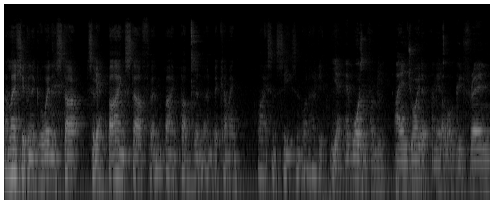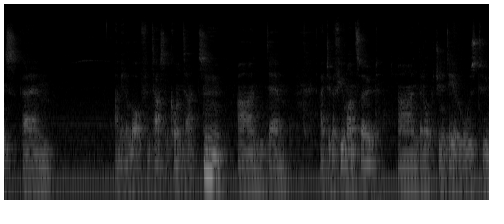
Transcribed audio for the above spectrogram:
unless you're going to go in and start sort yeah. of buying stuff and buying pubs and, and becoming licensees and what have you. Yeah, it wasn't for me. I enjoyed it. I made a lot of good friends. Um, I made a lot of fantastic contacts. Mm. And um, I took a few months out and an opportunity arose to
